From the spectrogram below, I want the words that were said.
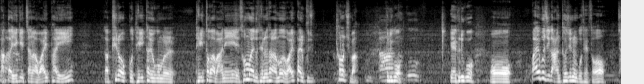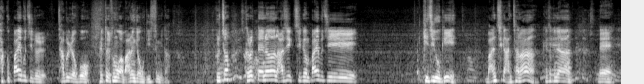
아까. 얘기했잖아 와이파이가 필요 없고 데이터 요금을 데이터가 많이 소모해도 되는 사람은 와이파이를 굳이 켜놓지 마. 아, 그리고 끄고 예, 그리고 어 5G가 안 터지는 곳에서 자꾸 5G를 잡으려고 배터리 소모가 많은 경우도 있습니다. 그렇죠? 어, 그럴 때는 아직 지금 5G 기지국이 어. 많지가 않잖아. 그래서 그래, 그냥. 네.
